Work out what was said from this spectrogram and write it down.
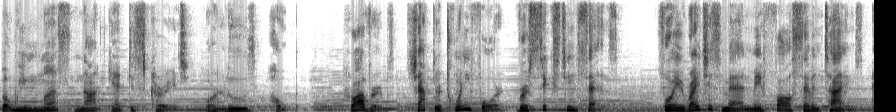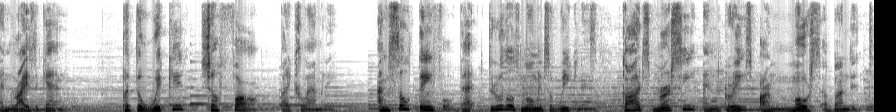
But we must not get discouraged or lose hope. Proverbs chapter 24, verse 16 says, For a righteous man may fall seven times and rise again, but the wicked shall fall by calamity. I'm so thankful that through those moments of weakness, God's mercy and grace are most abundant.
